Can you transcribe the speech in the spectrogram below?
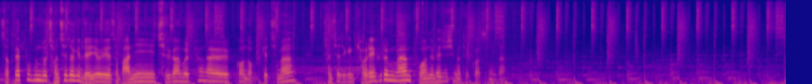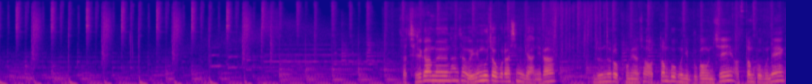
자, 백 부분도 전체적인 레이어에 의해서 많이 질감을 표현할 건 없겠지만 전체적인 결의 흐름만 보완을 해주시면 될 것 같습니다. 자, 질감은 항상 의무적으로 하시는 게 아니라 눈으로 보면서 어떤 부분이 무거운지 어떤 부분에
